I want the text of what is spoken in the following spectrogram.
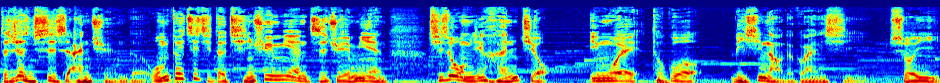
的认识是安全的。我们对自己的情绪面、直觉面，其实我们已经很久，因为透过理性脑的关系，所以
